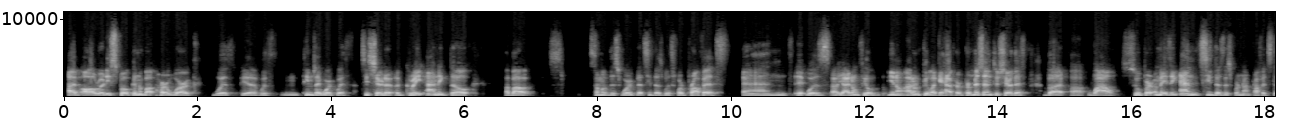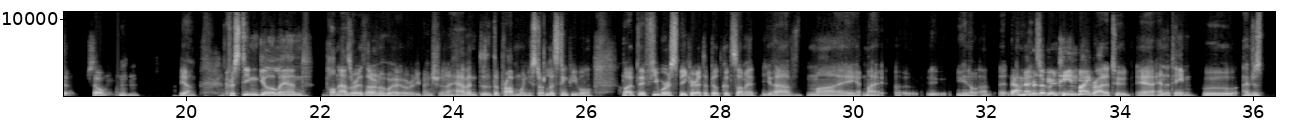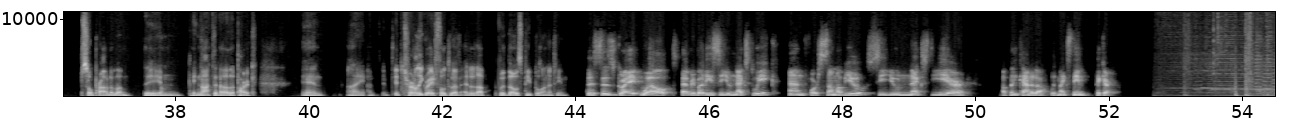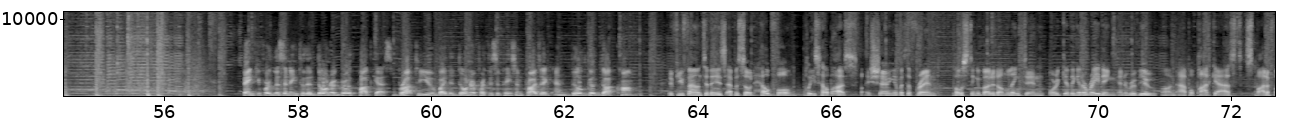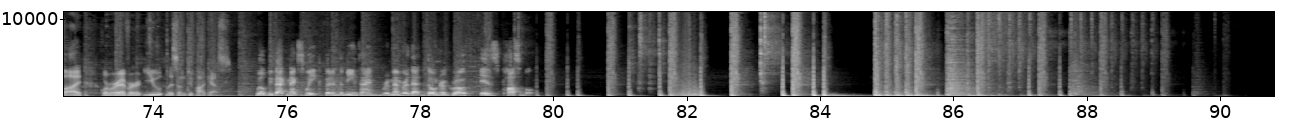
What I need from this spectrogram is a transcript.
I've already spoken about her work with with teams I work with. She shared a, a great anecdote about some of this work that she does with for profits and it was uh, yeah i don't feel you know i don't feel like i have her permission to share this but uh, wow super amazing. And she does this for nonprofits too. So. Mm-hmm. yeah. Christine gilliland paul nazareth i don't know who i already mentioned i haven't. The problem when you start listing people but if you were a speaker at the build good summit you have my my uh, you know uh, yeah, members of your team mike gratitude yeah, and the team who i'm just so proud of them they um they knocked it out of the park and I am eternally grateful to have ended up with those people on a team. This is great. Well, everybody, see you next week. And for some of you, see you next year up in Canada with Mike's team. Take care. Thank you for listening to the Donor Growth Podcast, brought to you by the Donor Participation Project and BuildGood.com. If you found today's episode helpful, please help us by sharing it with a friend, posting about it on LinkedIn, or giving it a rating and a review on Apple Podcasts, Spotify, or wherever you listen to podcasts. We'll be back next week, but in the meantime, remember that donor growth is possible.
